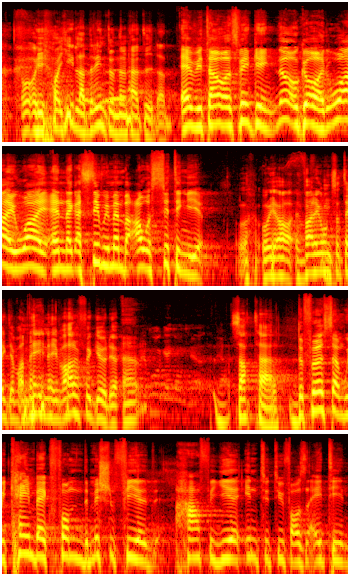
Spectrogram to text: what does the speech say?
och jag gillade det inte under den här tiden. Every time I was thinking, no, God, why, why? And like I still remember I was sitting here Och- jag, varje gång så tänkte jag bara nej, nej, varför Gud? Jag, satt här the first time we came back from the mission field half a year into 2018.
